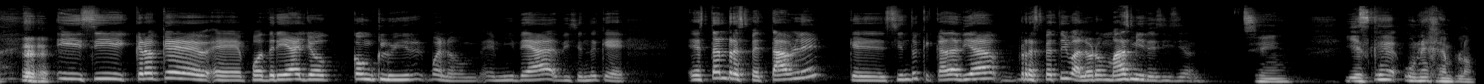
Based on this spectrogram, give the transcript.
y sí, creo que eh, podría yo concluir, bueno, eh, mi idea diciendo que es tan respetable que siento que cada día respeto y valoro más mi decisión. Sí. Y es que un ejemplo,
